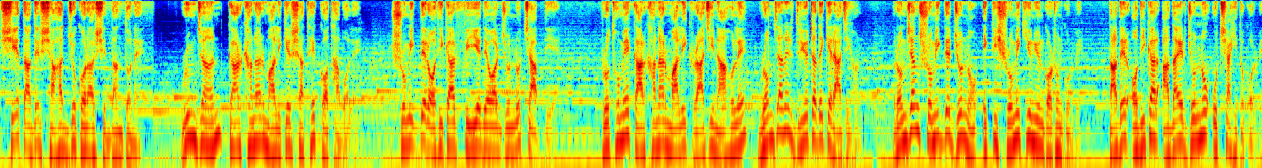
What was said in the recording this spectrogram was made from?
সে তাদের সাহায্য করার সিদ্ধান্ত নেয়। রমজান কারখানার মালিকের সাথে কথা বলে। শ্রমিকদের অধিকার ফিরিয়ে দেওয়ার জন্য চাপ দিয়ে। প্রথমে কারখানার মালিক রাজি না হলে রমজানের দৃঢ়তা দেখে রাজি হন। রমজান শ্রমিকদের জন্য একটি শ্রমিক ইউনিয়ন গঠন করবে। তাদের অধিকার আদায়ের জন্য উৎসাহিত করবে।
